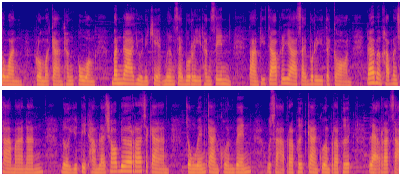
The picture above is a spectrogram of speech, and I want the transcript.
ตะวันกรมการทั้งปวง บรรดาอยู่ในเขตเมืองไซบุรีทั้งสิ้น ตามที่เจ้าพระยาไซบุรีแต่ก่อนได้บังคับบัญชามานั้น โดยยุติธรรมและชอบด้วยราชการ จงเว้นการควรเว้น อุตสาห์ประพฤติการควรประพฤติ และรักษา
